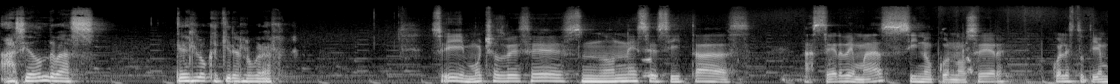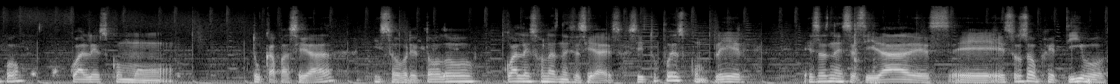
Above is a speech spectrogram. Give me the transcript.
hacia dónde vas, qué es lo que quieres lograr. Sí, muchas veces no necesitas hacer de más, sino conocer cuál es tu tiempo, cuál es como tu capacidad y sobre todo cuáles son las necesidades. Si tú puedes cumplir esas necesidades, eh, esos objetivos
